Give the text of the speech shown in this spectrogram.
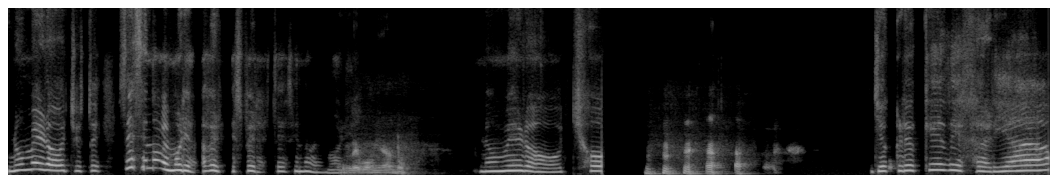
número 8, estoy, estoy haciendo memoria. A ver, espera, estoy haciendo memoria. Rebominando. Número 8, yo creo que dejaría...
